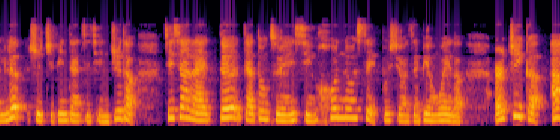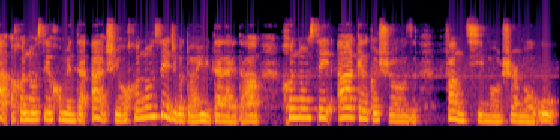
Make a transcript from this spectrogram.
le 是指宾代词前置的，接下来的加动词原形 renoncer 不需要再变位了，而这个 a 和 n o s e 后面的 a 是由 renoncer 这个短语带来的啊，renoncer à quelque chose 放弃某事某物，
